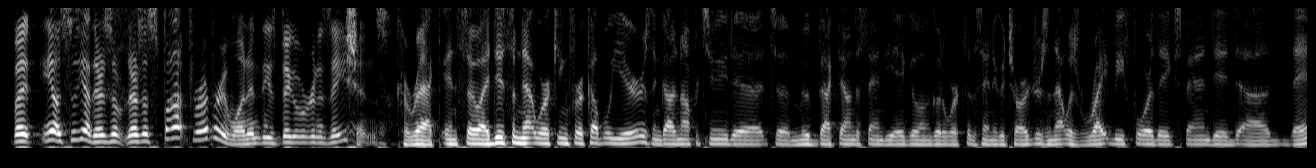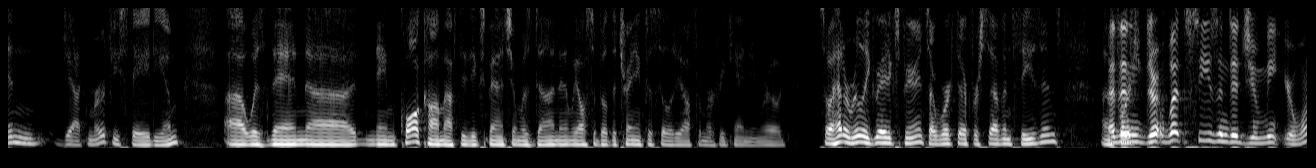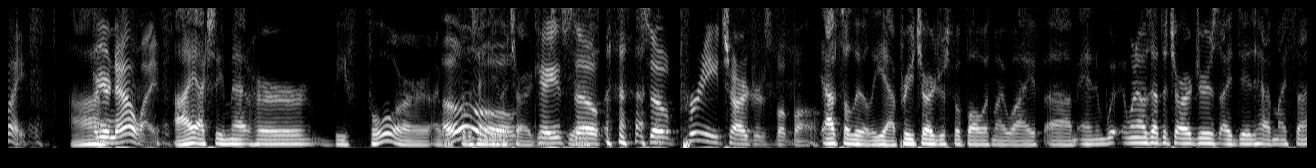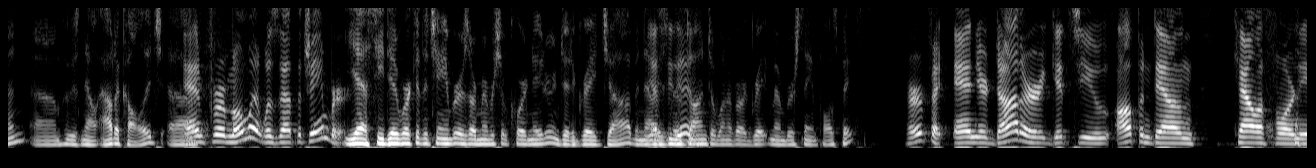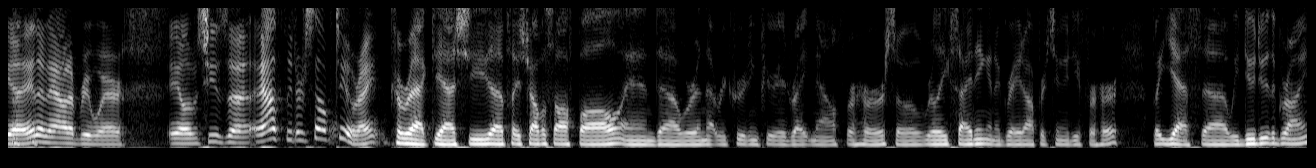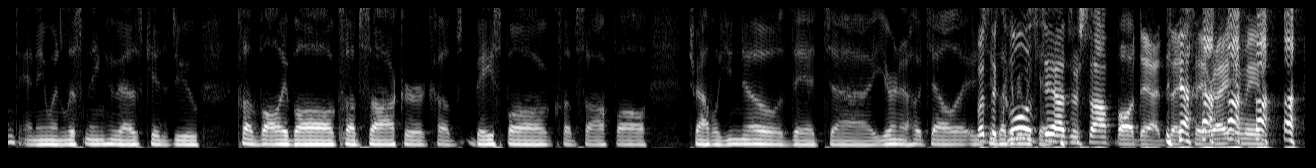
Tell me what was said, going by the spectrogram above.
but you know, so yeah, there's a there's a spot for everyone in these big organizations. Correct. And so I did some networking for a couple years and got an opportunity to, to move back down to San Diego and go to work for the San Diego Chargers. And that was right before they expanded. Uh, then Jack Murphy Stadium uh, was then uh, named Qualcomm after the expansion was done. And we also built the training facility off of Murphy Canyon Road. So I had a really great experience. I worked there for seven seasons. And then, what season did you meet your wife or your now wife? I actually met her before I worked for the San Diego Chargers. Oh, okay. So Yes. so pre Chargers football. Absolutely, yeah. Pre-Chargers football with my wife, um, and w- when I was at the Chargers, I did have my son, um, who's now out of college. Uh, And for a moment was at the chamber. yes, he did work at the chamber as our membership coordinator and did a great job. And now Yes, he's he moved did. on to one of our great members, St. Paul's Pace. Perfect. And your daughter gets you up and down California, in and out everywhere. You know, she's a, an athlete herself too, right? Correct. Yeah, she uh, plays travel softball, and uh, we're in that recruiting period right now for her. So really exciting and a great opportunity for her. But yes, uh, we do do the grind. And anyone listening who has kids do club volleyball, club soccer, club baseball, club softball, travel, you know that uh, you're in a hotel. It But the seems like coolest dads are softball dads, I'd say, right? I mean,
